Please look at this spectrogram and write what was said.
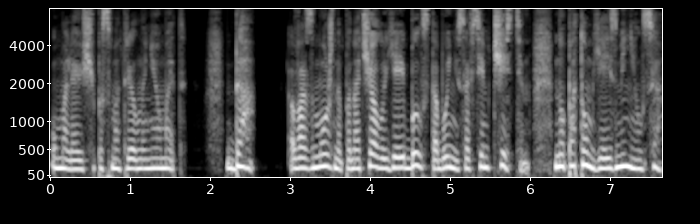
Умоляюще посмотрел на нее Мэтт. Да, возможно, поначалу я и был с тобой не совсем честен, но потом я изменился.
